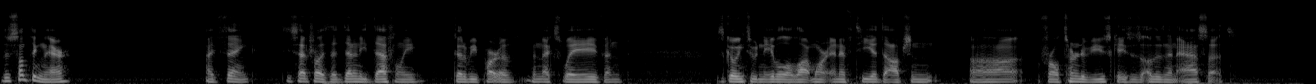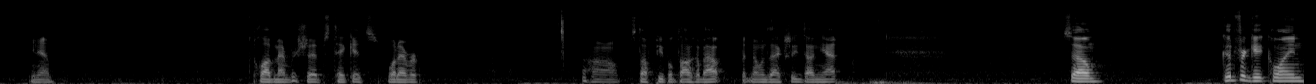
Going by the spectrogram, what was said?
There's something there. I think decentralized identity definitely going to be part of the next wave and is going to enable a lot more NFT adoption uh, for alternative use cases other than assets. You know, club memberships, tickets, whatever. Uh, stuff people talk about, but no one's actually done yet. So, good for Gitcoin.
